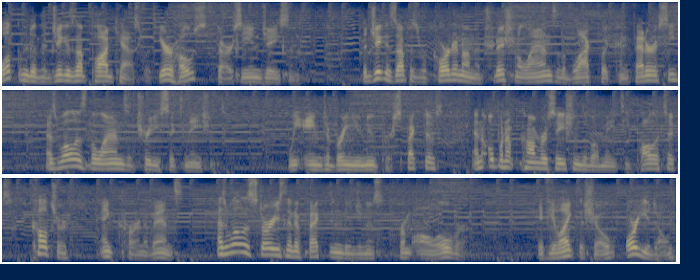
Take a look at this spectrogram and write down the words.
Welcome to the Jig is Up podcast with your hosts, Darcy and Jason. The Jig is Up is recorded on the traditional lands of the Blackfoot Confederacy, as well as the lands of Treaty 6 nations. We aim to bring you new perspectives and open up conversations about Métis politics, culture, and current events, as well as stories that affect Indigenous from all over. If you like the show, or you don't,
